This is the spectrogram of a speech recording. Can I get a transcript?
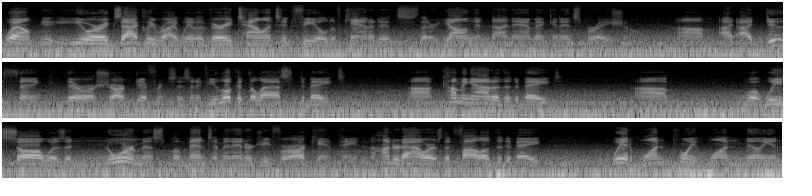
Well, you are exactly right. We have a very talented field of candidates that are young and dynamic and inspirational. Um, I, I do think there are sharp differences. And if you look at the last debate, uh, coming out of the debate, um, what we saw was enormous momentum and energy for our campaign. In the 100 hours that followed the debate, we had $1.1 million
